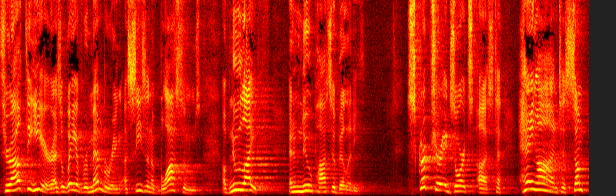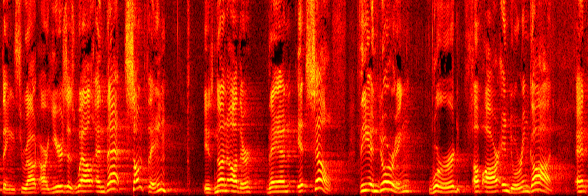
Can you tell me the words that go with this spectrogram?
throughout the year as a way of remembering a season of blossoms, of new life, and of new possibilities. Scripture exhorts us to hang on to something throughout our years as well, and that something is none other than itself, the enduring word of our enduring God. And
